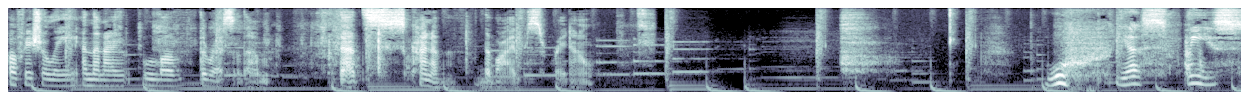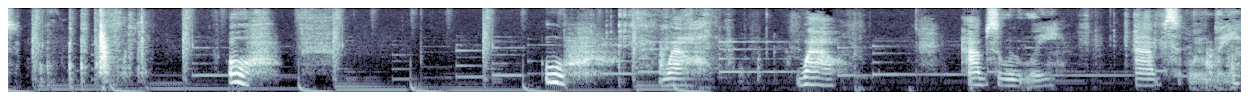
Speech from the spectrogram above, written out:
officially, and then I love the rest of them. That's kind of the vibes right now. Woo, yes, please. Oh. Ooh. Wow. Wow. Absolutely. Absolutely.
